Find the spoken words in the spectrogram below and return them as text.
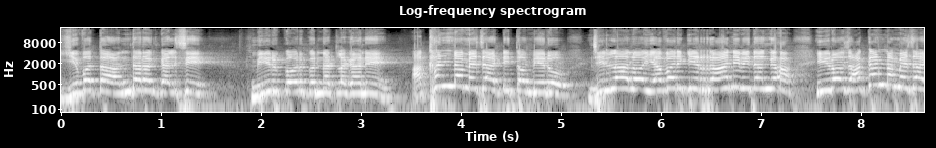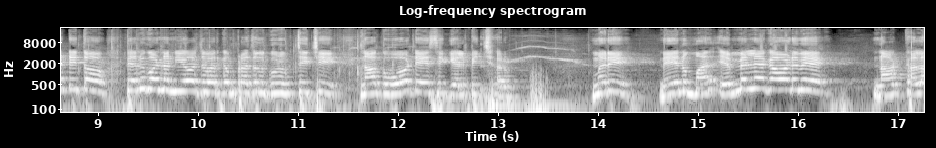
యువత అందరం కలిసి మీరు కోరుకున్నట్లుగానే అఖండ మెజార్టీతో మీరు జిల్లాలో ఎవరికి రాని విధంగా ఈరోజు అఖండ మెజార్టీతో పెనుగొండ నియోజకవర్గం ప్రజలు గుర్తించి నాకు ఓటేసి గెలిపించారు. మరి నేను మ ఎమ్మెల్యే కావడమే నా కళ.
